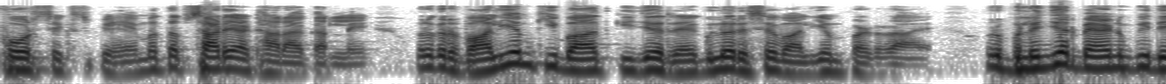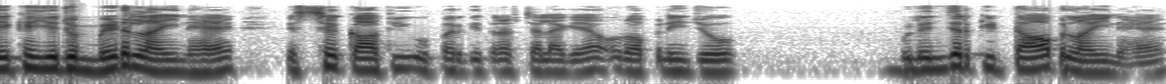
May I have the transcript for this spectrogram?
four six पे है मतलब साढ़े अठारह कर लें। और अगर वॉल्यूम की बात कीजिए रेगुलर इसे वॉल्यूम पड़ रहा है। और बुलिंजर बैंड भी देखें, ये जो मिड लाइन है, इससे काफ़ी ऊपर की तरफ़ चला गया, और अपनी जो बुलिंजर की टॉप लाइन है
